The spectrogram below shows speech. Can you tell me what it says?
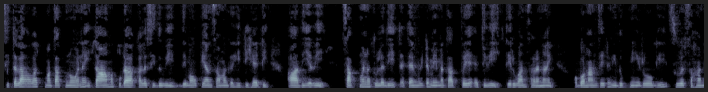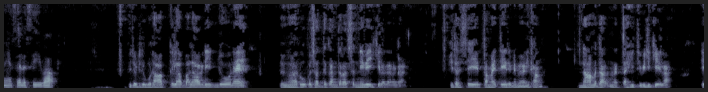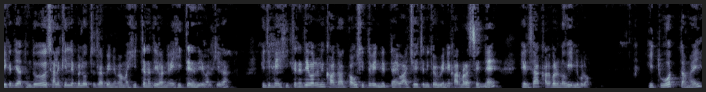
සිතලාවත් මතක් නොවන ඊටාම කුඩා කල සිදුවීම් දෙමව්පියන් සමග හිටි හැටි ආදිය වේ. සක්මන තුලදීත් ඇතැම් විට මෙම తত্ত্বය ඇති වේ. තෙරුවන් සරණයි. ඔබ වහන්සේට නිදුක් නිරෝගී සුව සහනය සැලසේවා. පිටුට ගොඩාක් වෙලා බලාගෙන ඉන්න ඕනේ රූප ශබ්ද ගන්ධ රස නෙවෙයි කියලා දැනගන්න. ඊට පස්සේ ඒ තමයි තේරෙන්නේ මේවා නිකන් නාම ධර්ම නැත්තම් හිතවිලි කියලා. ඒක දිහා හොඳ සැලකිල්ලෙන් බැලුවොත් ලැබෙන්නේ මම හිතන දේවල් නෙවෙයි හිතෙන දේවල් කියලා. ඉතින් මේ හිතන දේවල් වලින් කවදාත් පෞ සිද්ධ වෙන්නේ නැහැ. ඒවා අචේතනික වෙන්නේ කර්ම රැස් වෙන්නේ නැහැ. ඒ නිසා කලබල නොවි ඉන්න පුළුවන්. හිතුවොත් තමයි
